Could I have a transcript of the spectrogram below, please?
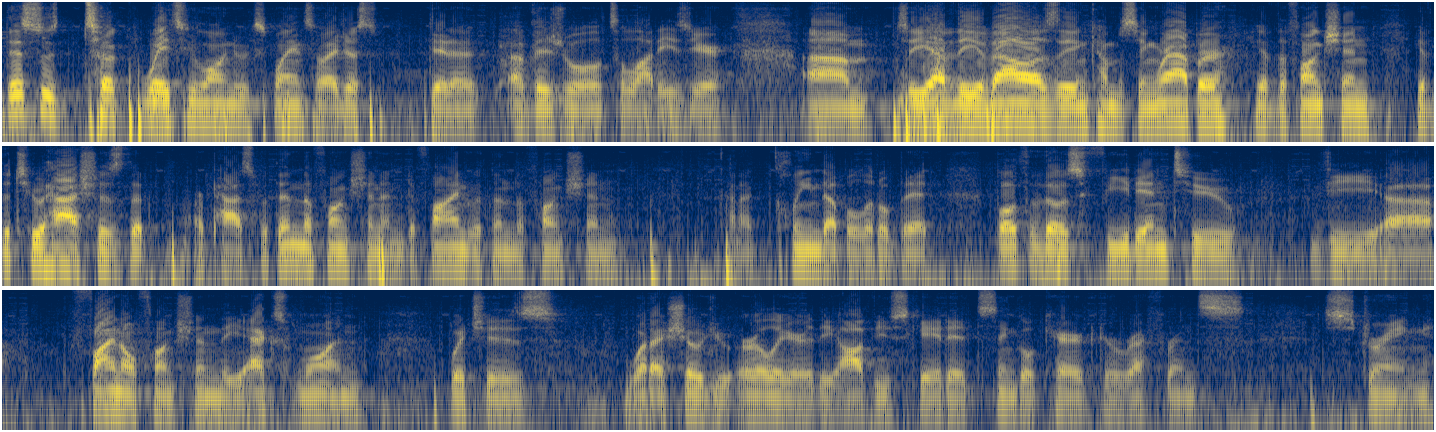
this was, took way too long to explain, so I just did a, a visual. It's a lot easier. Um, so you have the eval as the encompassing wrapper. You have the function. You have the two hashes that are passed within the function and defined within the function kind of cleaned up a little bit. Both of those feed into the uh, final function, the x1, which is what I showed you earlier, the obfuscated single character reference string.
